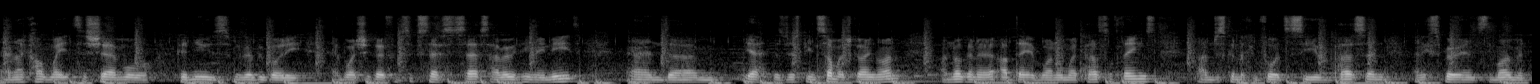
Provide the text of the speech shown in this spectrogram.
And I can't wait to share more good news with everybody. Everyone should go from success to success, have everything they need. And um, yeah, there's just been so much going on. I'm not going to update everyone on my personal things. I'm just going to looking forward to see you in person and experience the moment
